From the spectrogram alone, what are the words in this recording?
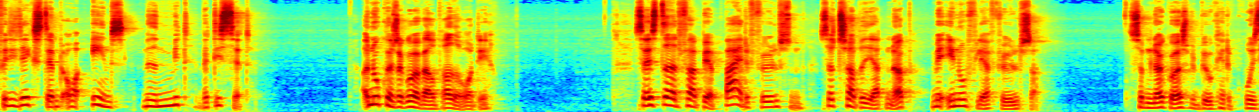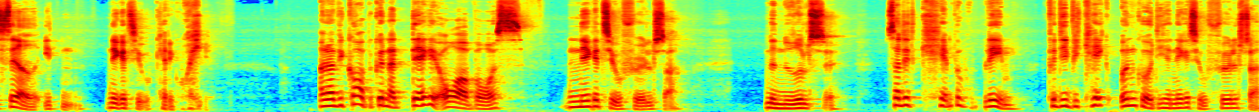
fordi det ikke stemte overens med mit værdisæt. Og nu kunne jeg så gå og være vred over det. Så i stedet for at bearbejde følelsen, så toppede jeg den op med endnu flere følelser, som nok også vil blive kategoriseret i den negative kategori. Og når vi går og begynder at dække over vores negative følelser med nydelse, så er det et kæmpe problem, fordi vi kan ikke undgå de her negative følelser.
